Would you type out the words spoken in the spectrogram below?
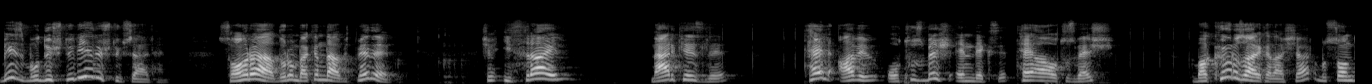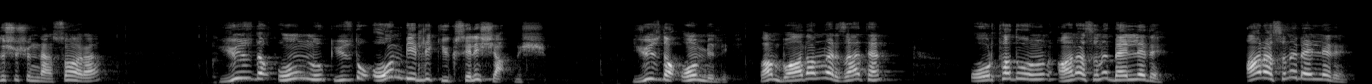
Biz bu düştü diye düştük zaten. Sonra durun bakın daha bitmedi. Şimdi İsrail merkezli Tel Aviv 35 endeksi TA35 bakıyoruz arkadaşlar bu son düşüşünden sonra %10'luk %11'lik yükseliş yapmış. %11'lik. Lan bu adamlar zaten Orta Doğu'nun anasını belledi. Anasını belledi.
